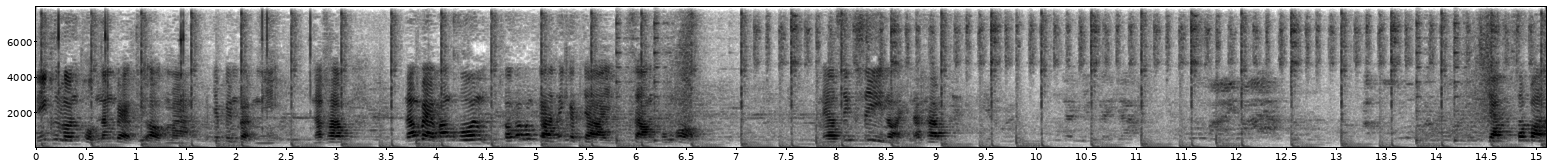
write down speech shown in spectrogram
นี่คือรอนผมนางแบบที่ออกมาก็จะเป็นแบบนี้นะครับนางแบบบางคนเขาก็ต้องการให้กระจายสางผมออก แนวเซ็กซี่หน่อยนะครับจับสะบัด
